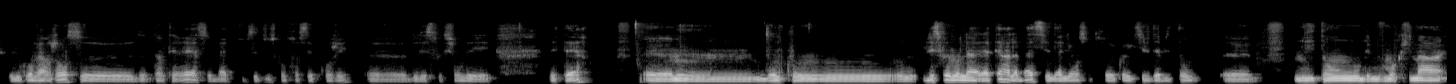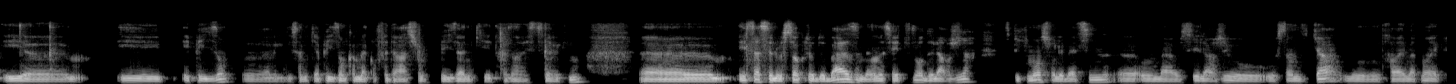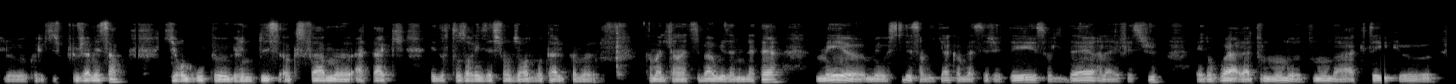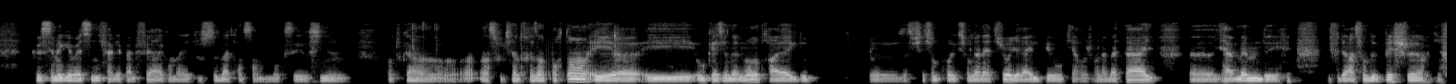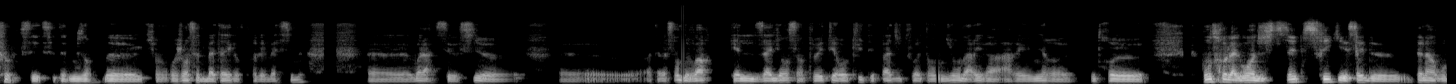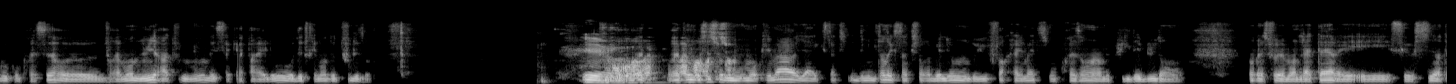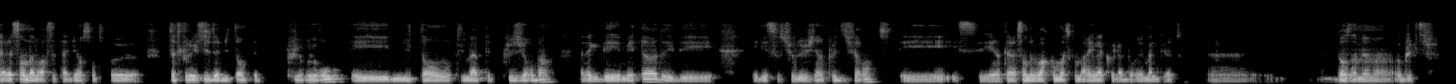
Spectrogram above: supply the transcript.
une convergence d'intérêt à se battre toutes et tous contre ces projets de destruction des, terres. Euh, donc, on, de la, Terre, à la base, c'est une alliance entre collectifs d'habitants, euh, militants des mouvements climat et, euh, et, et paysans, euh, avec des syndicats paysans comme la Confédération paysanne qui est très investie avec nous. Euh, et ça, c'est le socle de base, mais on essaye toujours d'élargir. Typiquement, sur les bassines, euh, on a aussi élargi aux au syndicats. On travaille maintenant avec le collectif Plus Jamais Ça, qui regroupe Greenpeace, Oxfam, Attaque et d'autres organisations environnementales comme, comme Alternativa ou les Amis de la Terre, mais, mais aussi des syndicats comme la CGT, Solidaire, la FSU. Et donc voilà, là, tout le monde, tout le monde a acté que que ces méga bassines, il fallait pas le faire et qu'on allait tous se battre ensemble. Donc c'est aussi, euh, en tout cas, un, soutien très important. Et, euh, et, occasionnellement, on travaille avec d'autres euh, associations de protection de la nature. Il y a la LPO qui a rejoint la bataille. il y a même des, des fédérations de pêcheurs, c'est amusant, qui ont rejoint cette bataille contre les bassines. voilà, c'est aussi intéressant de voir quelles alliances un peu hétéroclites et pas du tout attendues on arrive à, à réunir contre contre l'agro-industrie qui essaye de, tel un rouleau compresseur, euh, vraiment nuire à tout le monde et s'accaparer l'eau au détriment de tous les autres. Et pour euh, répondre aussi sur le mouvement climat, il y a des militants d'Extinction Rébellion de Youth for Climate sont présents hein, depuis le début dans, dans les soulèvements de la Terre et, et c'est aussi intéressant d'avoir cette alliance entre euh, peut-être collectifs d'habitants peut-être plus ruraux et militants climat peut-être plus urbains avec des méthodes et des, et des sociologies un peu différentes et, et c'est intéressant de voir comment est-ce qu'on arrive à collaborer malgré tout. Euh, dans un même objectif.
